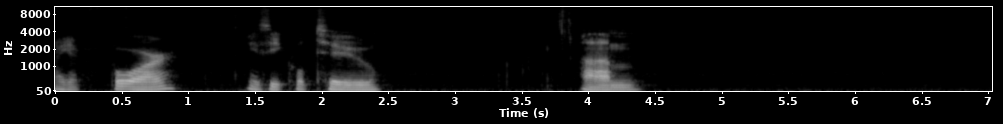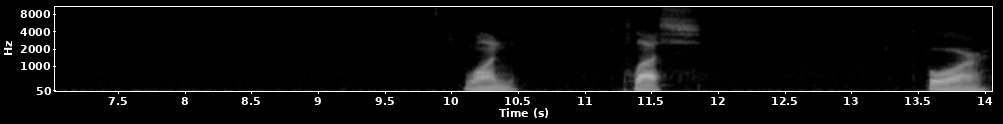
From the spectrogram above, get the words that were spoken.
I get 4 is equal to um, 1 plus 4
